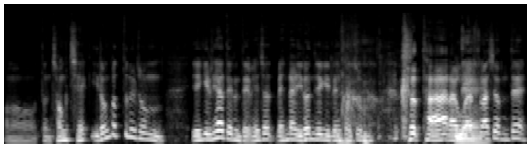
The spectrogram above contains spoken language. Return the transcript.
어, 어떤 정책 이런 것들을 좀 얘기를 해야 되는데 매전, 맨날 이런 얘기를 해서 좀 그렇다라고 네. 말씀하셨는데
